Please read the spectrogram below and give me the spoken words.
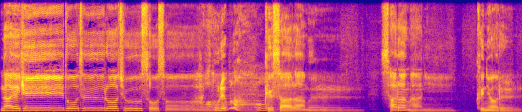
나의 기도 들어주소서 이 노래구나. 그 사람을 사랑하니 그녀를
